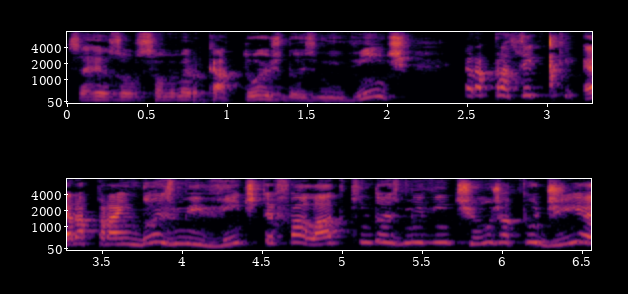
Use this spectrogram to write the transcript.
essa resolução número 14 de 2020, era para ter era para em 2020 ter falado que em 2021 já podia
